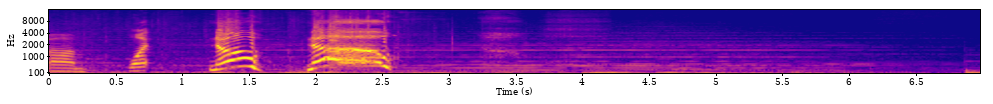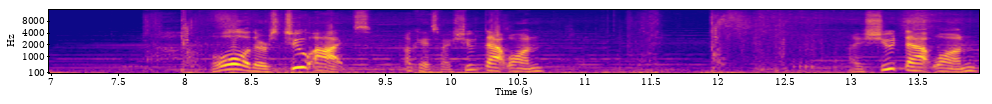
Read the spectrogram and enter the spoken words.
Um, what? No! No! Oh, there's two eyes. Okay, so I shoot that one. I shoot that one.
